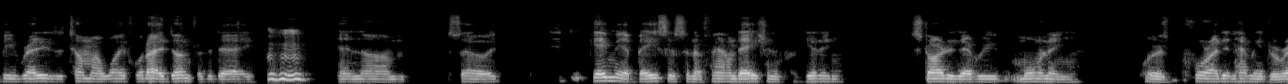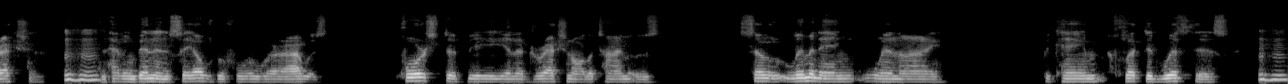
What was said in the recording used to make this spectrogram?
be ready to tell my wife what I had done for the day. hmm And um, so it, it gave me a basis and a foundation for getting started every morning, whereas before I didn't have any direction. hmm And having been in sales before where I was forced to be in a direction all the time, it was so limiting when I became afflicted with this hmm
